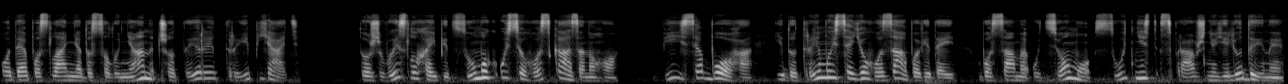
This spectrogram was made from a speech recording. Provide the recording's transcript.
Оде послання до Солунян 4, 3, 5. Тож вислухай підсумок усього сказаного. Бійся Бога і дотримуйся Його заповідей, бо саме у цьому сутність справжньої людини.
